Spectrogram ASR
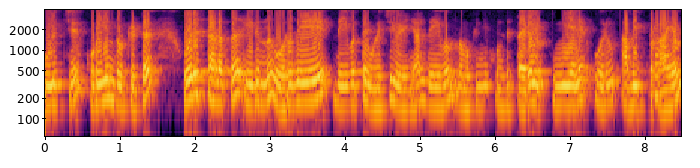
കുളിച്ച് കുറിയും തൊട്ടിട്ട് ഒരു സ്ഥലത്ത് ഇരുന്ന് വെറുതെ ദൈവത്തെ വിളിച്ചു കഴിഞ്ഞാൽ ദൈവം നമുക്ക് ഇനി കൊണ്ടുതരും. ഇങ്ങനെ ഒരു അഭിപ്രായം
